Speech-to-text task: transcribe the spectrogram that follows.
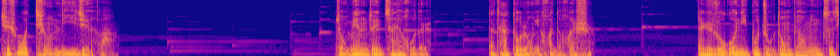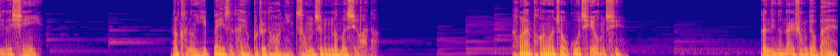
其实我挺理解的吧。总面对在乎的人，大家都容易患得患失。但是如果你不主动表明自己的心意，那可能一辈子他也不知道你曾经那么喜欢他。后来朋友就鼓起勇气跟那个男生表白，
